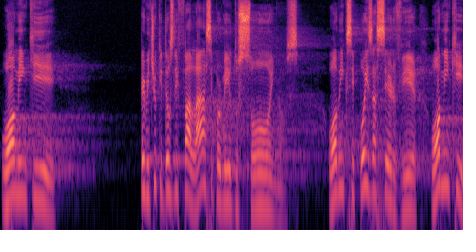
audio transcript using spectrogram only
o homem que permitiu que Deus lhe falasse por meio dos sonhos, o homem que se pôs a servir, o homem que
